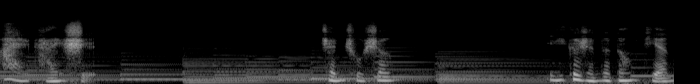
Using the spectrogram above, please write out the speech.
爱开始。陈楚生，一个人的冬天。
